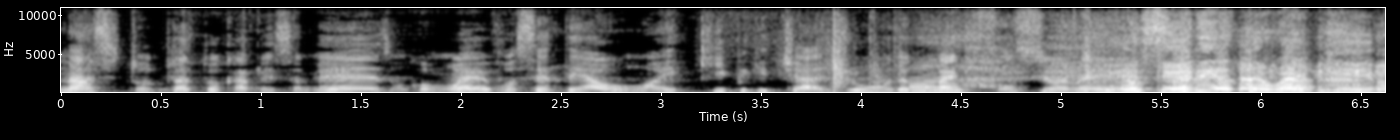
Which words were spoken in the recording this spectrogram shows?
Nasce tudo da tua cabeça mesmo? Como é? Você tem uma equipe que te ajuda? Como é que funciona isso? Eu queria ter uma equipe.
